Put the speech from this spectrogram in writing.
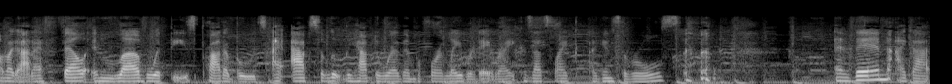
Oh my God, I fell in love with these Prada boots. I absolutely have to wear them before Labor Day, right? Because that's like against the rules. and then I got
